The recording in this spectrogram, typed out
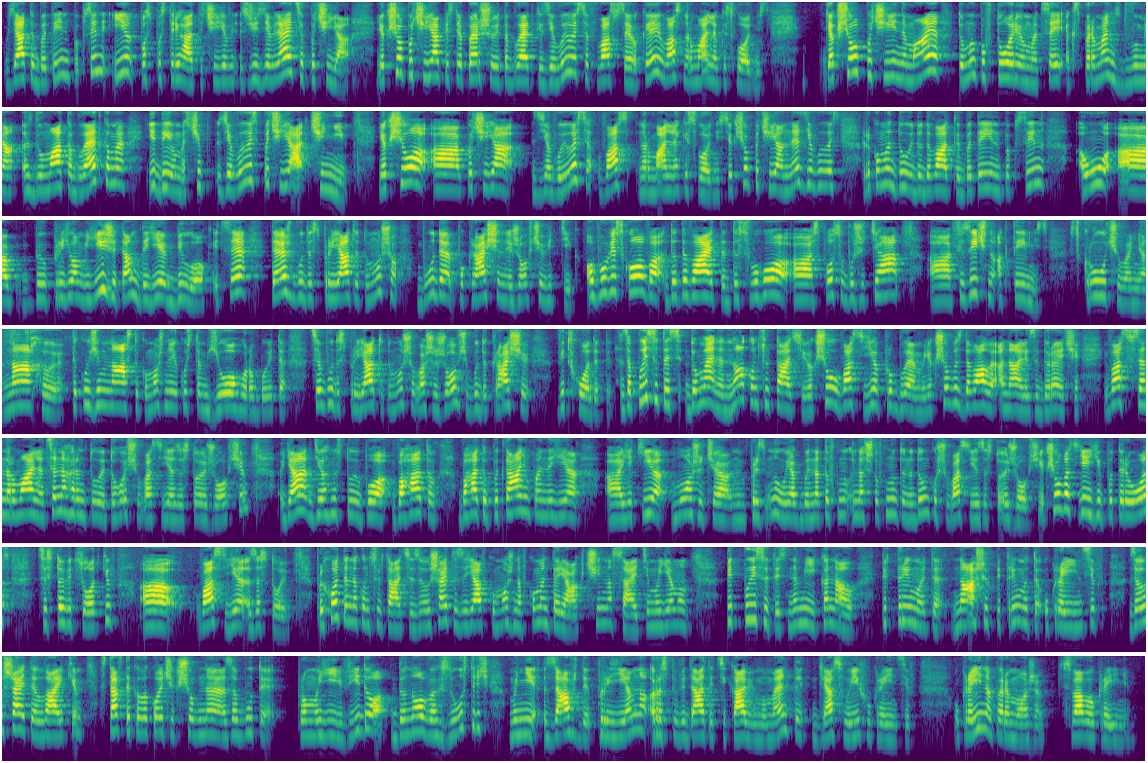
взяти бетаїн, пепсин і поспостерігати, чи з'являється печія. Якщо печія після першої таблетки з'явилася, у вас все окей, у вас нормальна кислотність. Якщо печії немає, то ми повторюємо цей експеримент з двома, з двома таблетками і дивимося, чи з'явилась печія чи ні. Якщо а, печія з'явилася, у вас нормальна кислотність. Якщо печія не з'явилась, рекомендую додавати бетаїн, пепсин у а, прийом їжі там, де є білок. І це теж буде сприяти тому, що буде покращений жовчовідтік. Обов'язково додавайте до свого а, способу життя а, фізичну активність. Скручування, нахили, таку гімнастику, можна якусь там йогу робити. Це буде сприяти тому, що ваша жовч буде краще відходити. Записуйтесь до мене на консультацію, якщо у вас є проблеми, якщо ви здавали аналізи, до речі, і у вас все нормально, це не гарантує того, що у вас є застой жовчі. Я діагностую, бо багато, багато питань в мене є. Які можуть е, ну, якби натовкну, наштовхнути на думку, що у вас є застой жовчі. Якщо у вас є гіпотереоз, це 100%. У вас є застой. Приходьте на консультацію, залишайте заявку можна в коментарях чи на сайті моєму. Підписуйтесь на мій канал, підтримуйте наших, підтримуйте українців, залишайте лайки, ставте колокольчик, щоб не забути про мої відео. До нових зустріч! Мені завжди приємно розповідати цікаві моменти для своїх українців. Україна переможе! Слава Україні!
